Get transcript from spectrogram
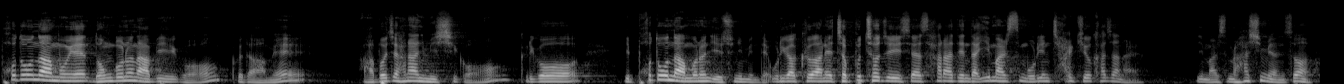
포도나무의 농부는 아비이고 그 다음에 아버지 하나님이시고 그리고 이 포도나무는 예수님인데 우리가 그 안에 접붙여져 있어야 살아야 된다. 이 말씀 우리는 잘 기억하잖아요. 이 말씀을 하시면서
